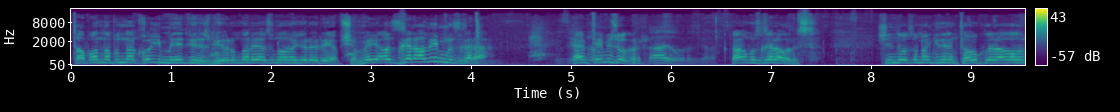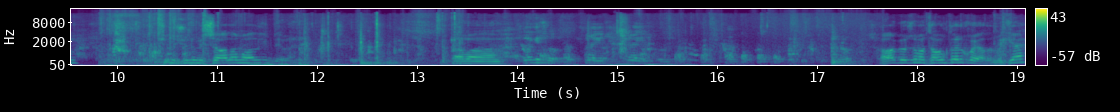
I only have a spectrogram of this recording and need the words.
Tabanla bundan koyayım mı ne diyorsunuz? Bir yorumlara yazın ona göre öyle yapacağım. Veya ızgara alayım mı ızgara? Izgara Hem da- temiz olur. Daha iyi olur ızgara. Tamam ızgara alırız. Şimdi o zaman gidelim tavukları alalım. Şimdi şunu bir sağlam alayım da ben. Tamam. Şuraya geç olsun. Şuraya geç. Şuraya geç. Abi o zaman tavukları koyalım ilk ha.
